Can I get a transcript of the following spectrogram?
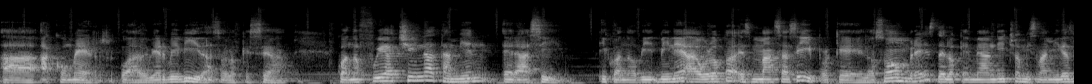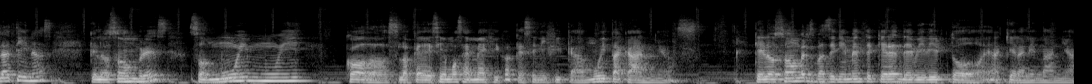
a comer o a beber bebidas o lo que sea. Cuando fui a China también era así. Y cuando vine a Europa es más así, porque los hombres, de lo que me han dicho mis amigas latinas, que los hombres son muy, muy codos, lo que decimos en México, que significa muy tacaños. Que los hombres básicamente quieren dividir todo aquí en Alemania.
